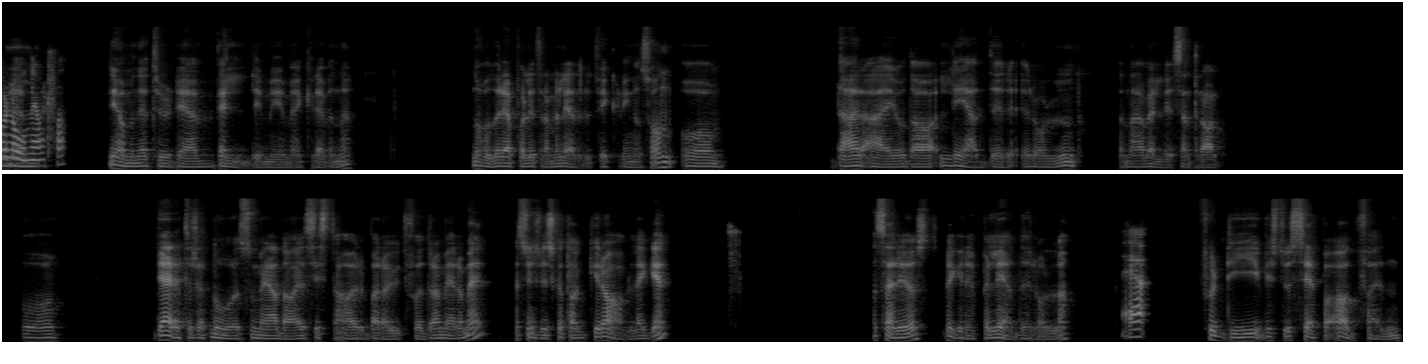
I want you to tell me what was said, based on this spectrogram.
For noen i hvert fall. Ja, men jeg tror det er veldig mye mer krevende. Nå holder jeg på litt med lederutvikling og sånn, og der er jo da lederrollen Den er veldig sentral. Og det er rett og slett noe som jeg da i det siste har bare utfordra mer og mer. Jeg syns vi skal ta gravlegge. Seriøst, begrepet lederrolle. Ja. Fordi hvis du ser på atferden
